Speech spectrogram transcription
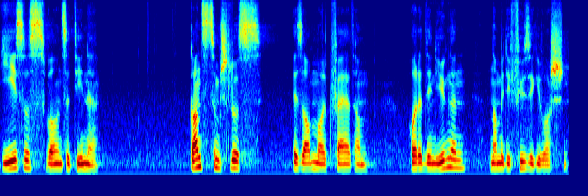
Jesus war unser Diener. Ganz zum Schluss das Abendmahl gefeiert haben, hat er den Jüngern nochmal die Füße gewaschen.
